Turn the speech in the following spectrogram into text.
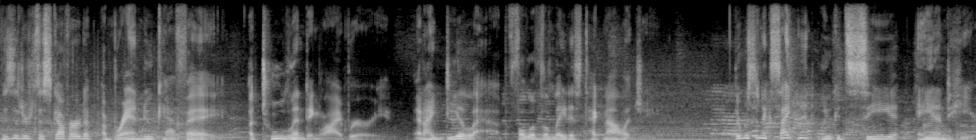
visitors discovered a brand new cafe, a tool lending library, an idea lab full of the latest technology. There was an excitement you could see and hear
